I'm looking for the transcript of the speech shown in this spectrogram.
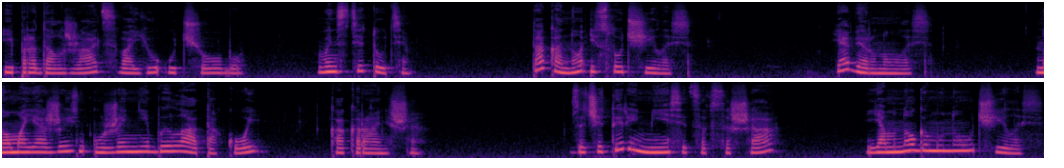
и продолжать свою учебу в институте – так оно и случилось. Я вернулась. но моя жизнь уже не была такой, как раньше. За четыре месяца в США я многому научилась,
